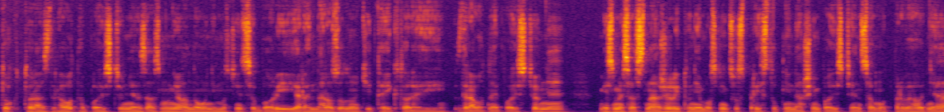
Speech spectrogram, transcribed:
To, ktorá zdravotná poisťovňa zazmluvnila novú nemocnicu Bory, je len na rozhodnutí tej, ktorej zdravotnej poisťovne my sme sa snažili tú nemocnicu sprístupniť našim poistencom od prvého dňa.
